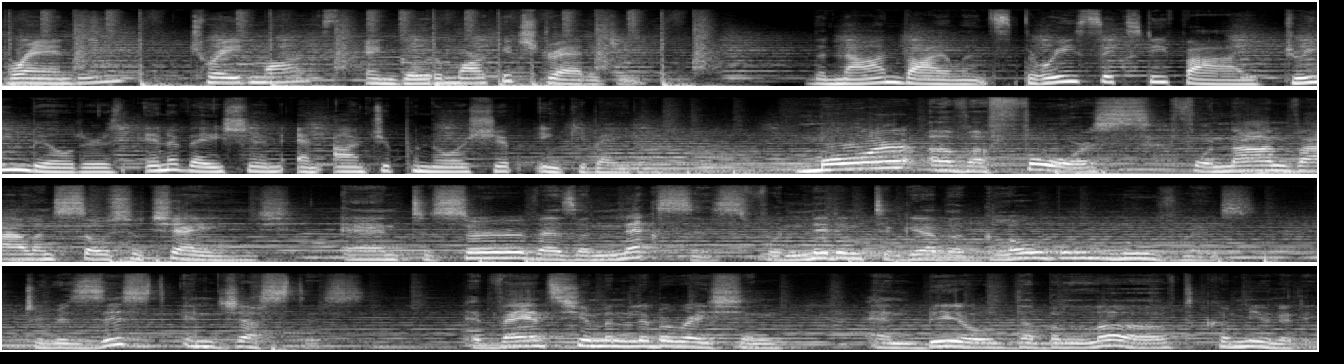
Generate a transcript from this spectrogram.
branding, trademarks, and go to market strategy. The Nonviolence 365 Dream Builders Innovation and Entrepreneurship Incubator. More of a force for nonviolent social change and to serve as a nexus for knitting together global movements to resist injustice, advance human liberation, and build the beloved community.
